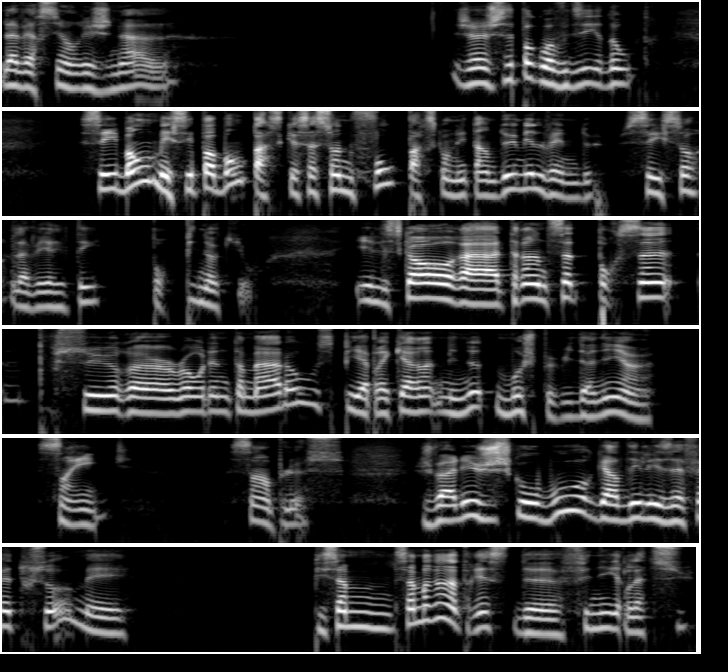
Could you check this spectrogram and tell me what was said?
la version originale. Je ne sais pas quoi vous dire d'autre. C'est bon, mais c'est pas bon parce que ça sonne faux parce qu'on est en 2022. C'est ça la vérité pour Pinocchio. Il score à 37% sur euh, Rotten Tomatoes, puis après 40 minutes, moi je peux lui donner un 5, sans plus je vais aller jusqu'au bout, regarder les effets, tout ça, mais. Puis ça me, ça me rend triste de finir là-dessus.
